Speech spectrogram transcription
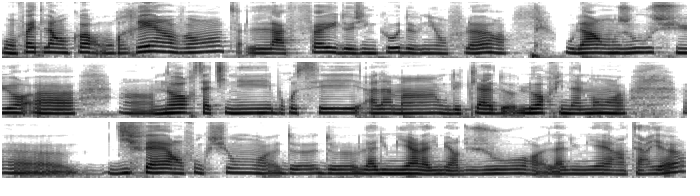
où en fait là encore on réinvente la feuille de Ginkgo devenue en fleur où là on joue sur euh, un or satiné brossé à la main où l'éclat de l'or finalement euh, diffère en fonction euh, de, de la lumière, la lumière du jour, la lumière intérieure.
